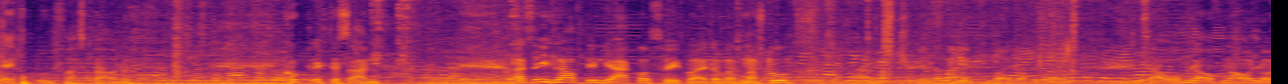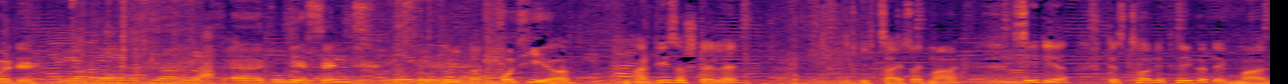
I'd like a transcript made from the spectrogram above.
Echt unfassbar, oder? Guckt euch das an. Also ich laufe den Jakobsweg weiter. Was machst du? Da oben laufen auch Leute. Ach, äh, du, wir sind. Und hier, an dieser Stelle, ich zeige es euch mal, seht ihr das tolle Pilgerdenkmal.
